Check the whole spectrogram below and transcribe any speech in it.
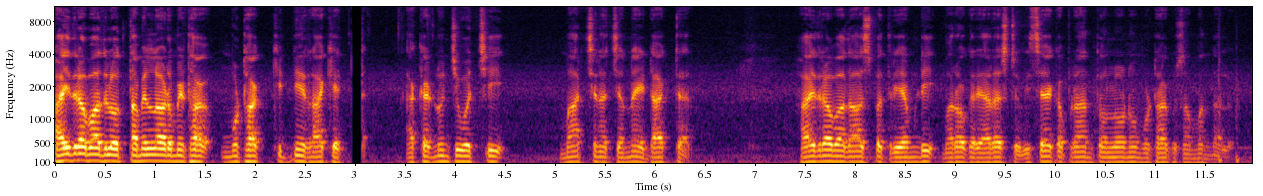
హైదరాబాద్లో తమిళనాడు మిఠా ముఠా కిడ్నీ రాకెట్. అక్కడి నుంచి వచ్చి మార్చిన చెన్నై డాక్టర్. హైదరాబాద్ ఆసుపత్రి ఎండి మరొకరి అరెస్టు. విశాఖ ప్రాంతంలోనూ ముఠాకు సంబంధాలు.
